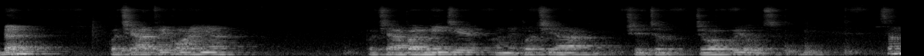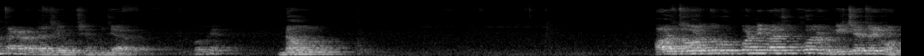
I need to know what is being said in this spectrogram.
ડન પછી આ ત્રિકોણ અહીંયા. પછી આ ભાગ નીચે અને પછી આ છે. ચલો, જવાબ કયો હશે? સંતાકડા જેવું છે, મજા આવે. ઓકે નવ. અર્ધ વર્તુળ ઉપરની બાજુ ખોલો, નીચે ત્રિકોણ.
